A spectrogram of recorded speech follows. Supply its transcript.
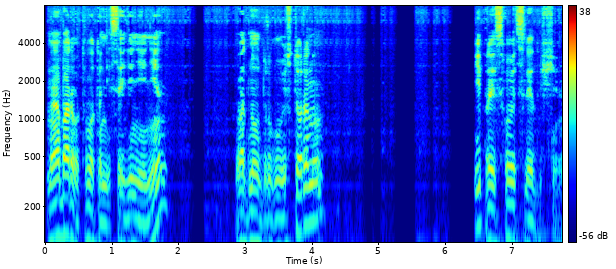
наоборот, вот они соединения, в одну, в другую сторону, и происходит следующее.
